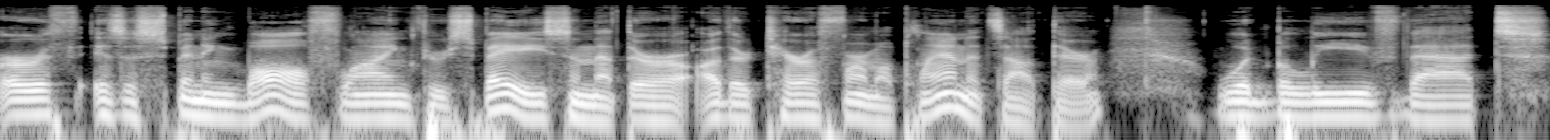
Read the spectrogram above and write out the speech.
Earth is a spinning ball flying through space and that there are other terra firma planets out there, would believe that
